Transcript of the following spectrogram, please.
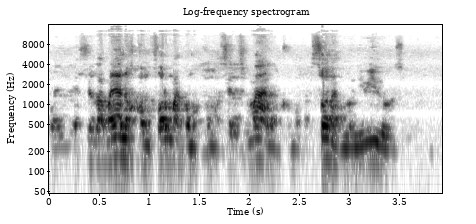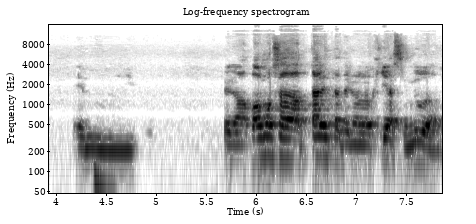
de cierta manera nos conforma como, como seres humanos, como personas, como individuos. Em, pero vamos a adaptar esta tecnología sin duda.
